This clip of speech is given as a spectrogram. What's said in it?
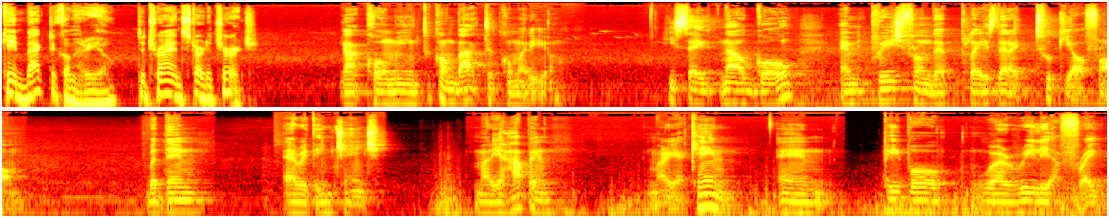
came back to Comerio to try and start a church. God called me to come back to Comerio. He said, Now go and preach from the place that I took y'all from. But then everything changed. Maria happened. Maria came, and people were really afraid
